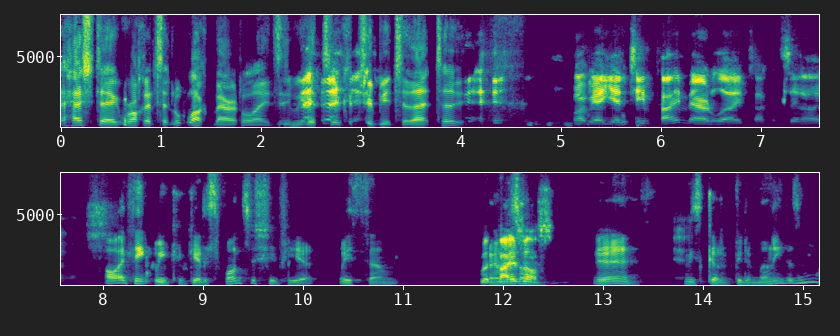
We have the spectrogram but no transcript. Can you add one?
Hashtag rockets that look like marital aids. We get to contribute to that too. Might be a yeah, Tim Paine marital aid fucking sent over. I think we could get a sponsorship here with um With Amazon. Bezos. Yeah. He's got a bit of money, doesn't he?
